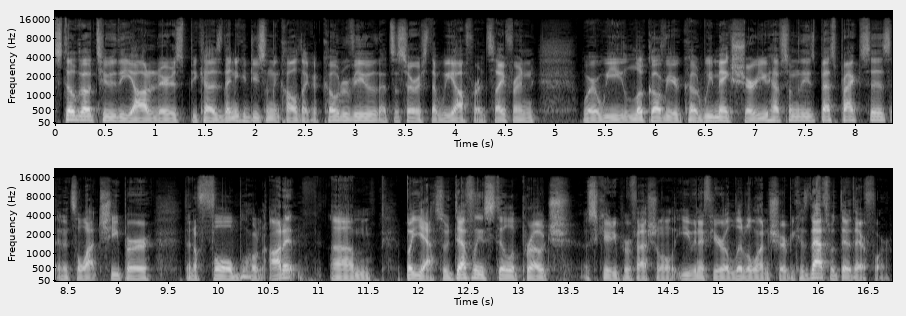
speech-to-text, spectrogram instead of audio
still go to the auditors because then you could do something called like a code review. That's a service that we offer at Cyfrin where we look over your code. We make sure you have some of these best practices and it's a lot cheaper than a full blown audit. Um, but yeah, so definitely still approach a security professional, even if you're a little unsure, because that's what they're there for.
